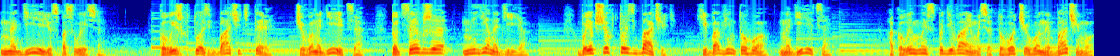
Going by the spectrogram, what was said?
надією спаслися. Коли ж хтось бачить те, чого надіється, то це вже не є надія. Бо якщо хтось бачить, хіба він того надіється? А коли ми сподіваємося того, чого не бачимо,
